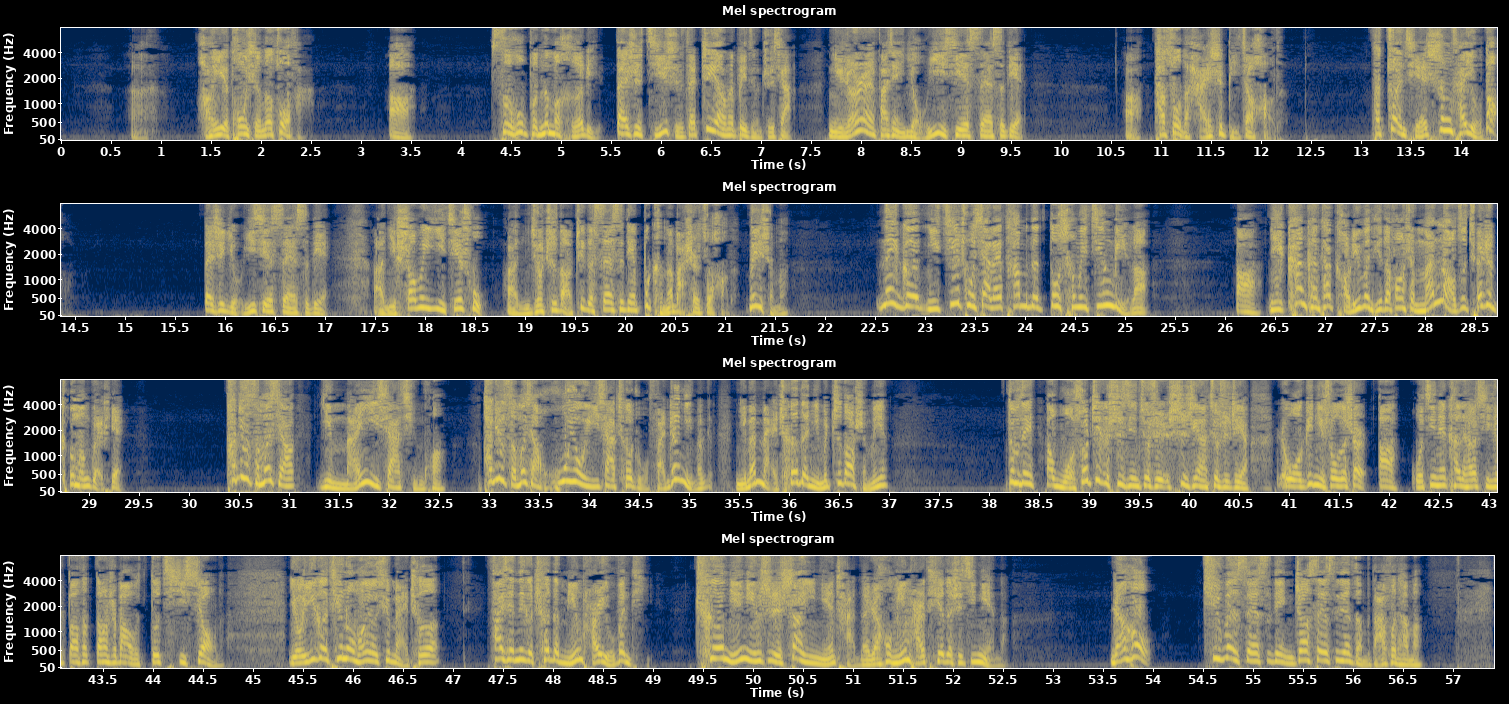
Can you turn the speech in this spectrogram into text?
啊行业通行的做法，啊，似乎不那么合理。但是即使在这样的背景之下，你仍然发现有一些 4S 店，啊，他做的还是比较好的，他赚钱生财有道。但是有一些 4S 店，啊，你稍微一接触啊，你就知道这个 4S 店不可能把事儿做好的。为什么？那个你接触下来，他们的都成为经理了，啊，你看看他考虑问题的方式，满脑子全是坑蒙拐骗，他就怎么想隐瞒一下情况，他就怎么想忽悠一下车主。反正你们你们买车的，你们知道什么呀？对不对啊？我说这个事情就是是这样，就是这样。我跟你说个事儿啊，我今天看那条信息，把他当时把我都气笑了。有一个听众朋友去买车，发现那个车的名牌有问题，车明明是上一年产的，然后名牌贴的是今年的，然后去问 4S 店，你知道 4S 店怎么答复他吗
